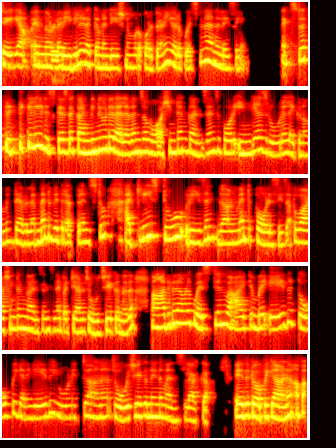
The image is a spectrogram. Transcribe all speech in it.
ചെയ്യാം എന്നുള്ള രീതിയിൽ റെക്കമെൻഡേഷനും കൂടെ കൊടുത്താണ് ഈ ഒരു ക്വസ്റ്റ്യൻ അനലൈസ് ചെയ്യാം next discuss discuss continued continued of of Washington for for India's rural development with with reference to at least two recent government policies അപ്പൊ വാഷിംഗ്ടൺ കൺസേൺസിനെ പറ്റിയാണ് ചോദിച്ചേക്കുന്നത്. അപ്പൊ ആദ്യമേ നമ്മൾ ക്വസ്റ്റ്യൻ വായിക്കുമ്പോൾ ഏത് ടോപ്പിക് അല്ലെങ്കിൽ ഏത് യൂണിറ്റ് ആണ് ചോദിച്ചേക്കുന്നതെന്ന് മനസ്സിലാക്കുക. ഏത് ടോപ്പിക് ആണ്? അപ്പൊ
